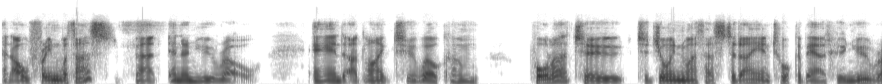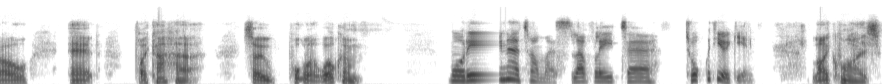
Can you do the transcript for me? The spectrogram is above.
an old friend with us, but in a new role, and I'd like to welcome Paula to to join with us today and talk about her new role at Whaikaha. So, Paula, welcome. Morena, Thomas. Lovely to talk with you again. Likewise.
